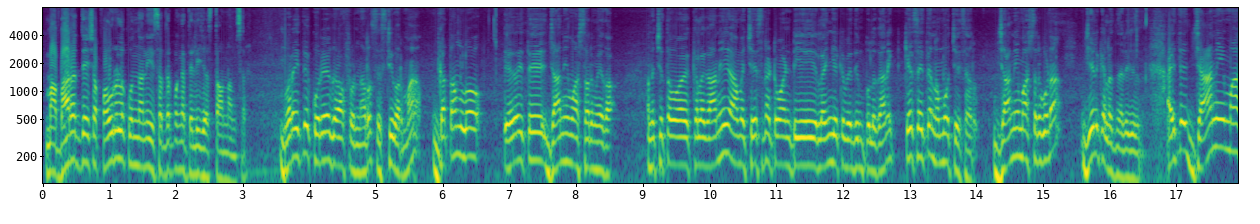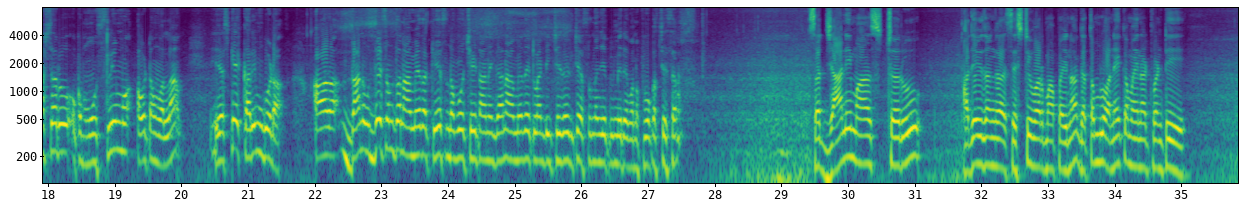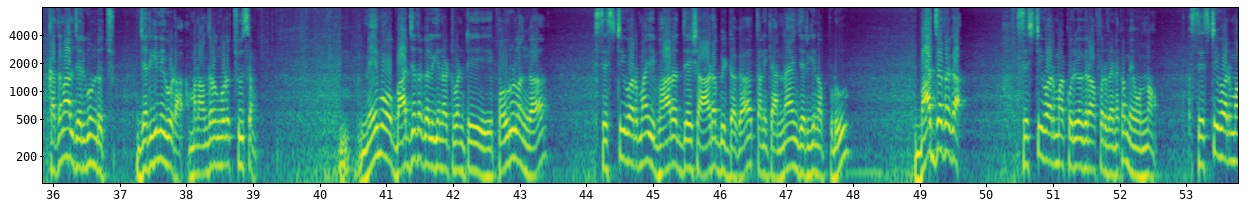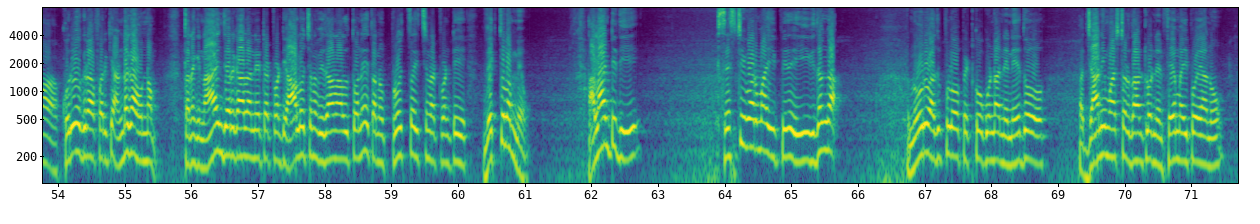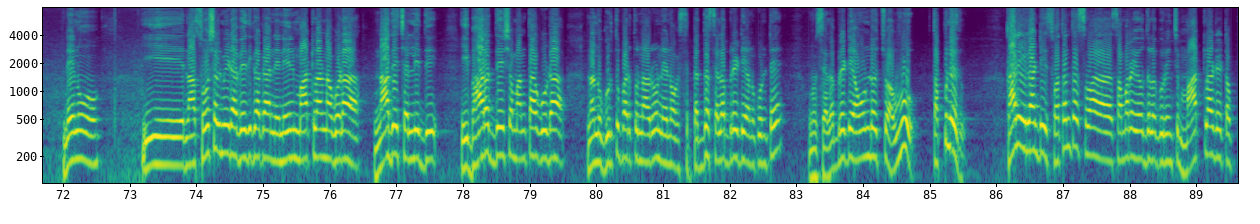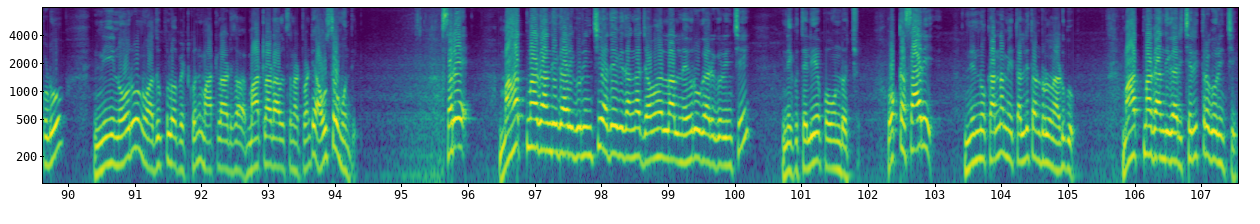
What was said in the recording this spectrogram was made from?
మా భారతదేశ పౌరులకు ఉందని ఈ సందర్భంగా తెలియజేస్తా ఉన్నాం సార్. ఎవరైతే కొరియోగ్రాఫర్ ఉన్నారో శశి వర్మ గతంలో ఏదైతే జానీ మాస్టర్ మీద అనుచిత వ్యాఖ్యలు కానీ ఆమె చేసినటువంటి లైంగిక వేధింపులు కానీ కేసు అయితే నమోదు చేశారు. జానీ మాస్టర్ కూడా జైలుకి వెళ్ళడం జరిగింది అయితే జానీ మాస్టరు ఒక ముస్లిం అవటం వల్ల ఎస్కే కరీం కూడా దాని ఉద్దేశంతో నా మీద కేసు నమోదు చేయడానికి కానీ ఆ మీద ఇట్లాంటి చర్యలు చేస్తుందని చెప్పి మీరు ఏమైనా ఫోకస్ చేశారా? సార్ జానీ మాస్టరు అదేవిధంగా షష్ఠి వర్మ పైన గతంలో అనేకమైనటువంటి కథనాలు జరిగి ఉండొచ్చు. జరిగినాయి కూడా మన అందరం కూడా చూసాం. మేము బాధ్యత కలిగినటువంటి పౌరులంగా షష్ఠి వర్మ ఈ భారతదేశ ఆడబిడ్డగా తనకి అన్యాయం జరిగినప్పుడు బాధ్యతగా షష్ఠి వర్మ కొరియోగ్రాఫర్ వెనక మేము ఉన్నాం. షష్ఠి వర్మ కొరియోగ్రాఫర్కి అండగా ఉన్నాం. తనకి న్యాయం జరగాలనేటటువంటి ఆలోచన విధానాలతోనే తను ప్రోత్సహించినటువంటి వ్యక్తులం మేము. అలాంటిది షష్ఠి వర్మ ఈ ఈ విధంగా నోరు అదుపులో పెట్టుకోకుండా నేనేదో జానీ మాస్టర్ దాంట్లో నేను ఫేమ్ అయిపోయాను. నేను ఈ నా సోషల్ మీడియా వేదికగా నేనేం మాట్లాడినా కూడా నాదే చల్లిద్ది. ఈ భారతదేశం అంతా కూడా నన్ను గుర్తుపడుతున్నారు. నేను ఒక పెద్ద సెలబ్రిటీ అనుకుంటే నువ్వు సెలబ్రిటీ అయి అవ్వు తప్పులేదు కానీ ఇలాంటి స్వతంత్ర స్వ సమర యోధుల గురించి మాట్లాడేటప్పుడు నీ నోరు నువ్వు అదుపులో పెట్టుకొని మాట్లాడ మాట్లాడాల్సినటువంటి అవసరం ఉంది. సరే మహాత్మా గాంధీ గారి గురించి అదేవిధంగా జవహర్లాల్ నెహ్రూ గారి గురించి నీకు తెలియపో ఉండొచ్చు ఒక్కసారి నిన్ను కన్న మీ తల్లిదండ్రులను అడుగు. మహాత్మా గాంధీ గారి చరిత్ర గురించి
